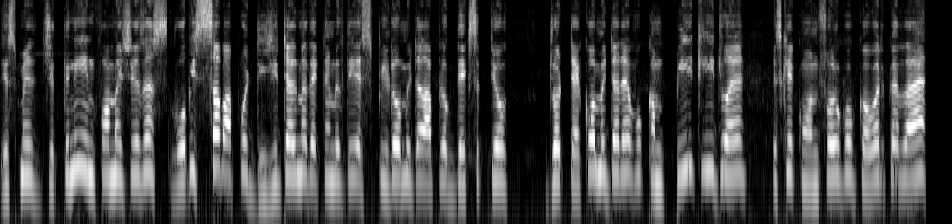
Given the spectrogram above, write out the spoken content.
जिसमें जितनी इन्फॉर्मेशन है, वो भी सब आपको डिजिटल में देखने मिलती है। स्पीडोमीटर आप लोग देख सकते हो। जो टेकोमीटर है, वो कम्प्लीटली जो है इसके कॉन्सोल को कवर कर रहा है।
